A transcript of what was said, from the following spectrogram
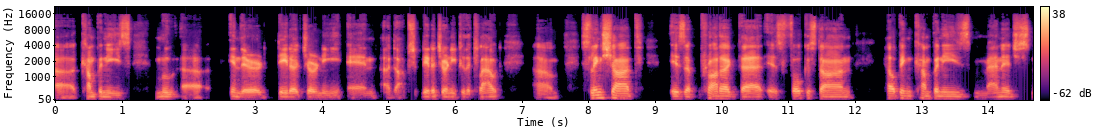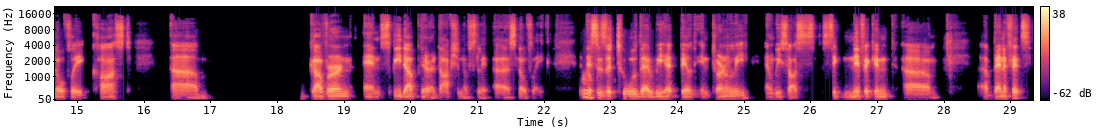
uh, companies move uh, in their data journey and adoption data journey to the cloud. Um, Slingshot is a product that is focused on helping companies manage Snowflake cost, um, govern and speed up their adoption of uh, Snowflake. Mm. This is a tool that we had built internally, and we saw s- significant um, uh, benefits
